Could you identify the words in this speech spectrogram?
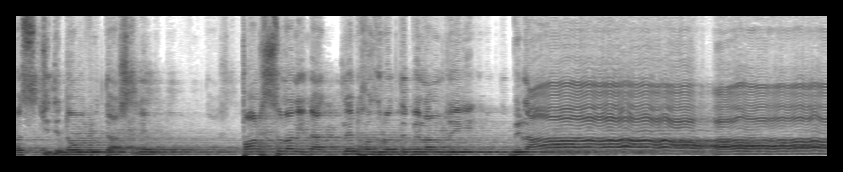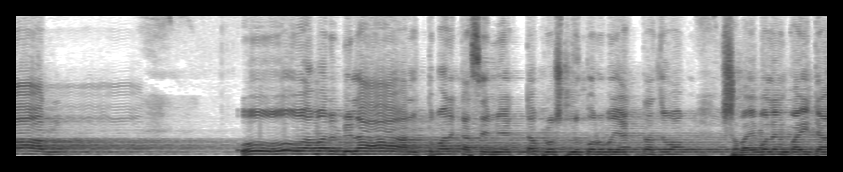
মসজিদে নববীতে আসলেন, পার্সোনালি ডাকলেন হজরতে বিলাল রে, বিলাল। ও আমার বিলাল, তোমার কাছে আমি একটা প্রশ্ন করব, একটা জবাব। সবাই বলেন কয়টা?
